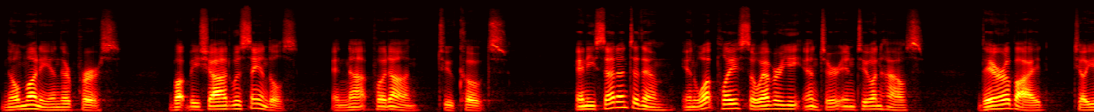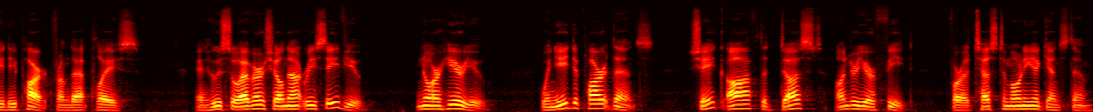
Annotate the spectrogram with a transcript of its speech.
no money in their purse, but be shod with sandals, and not put on two coats. And he said unto them, In what place soever ye enter into an house, there abide till ye depart from that place. And whosoever shall not receive you, nor hear you, when ye depart thence, shake off the dust under your feet for a testimony against them.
